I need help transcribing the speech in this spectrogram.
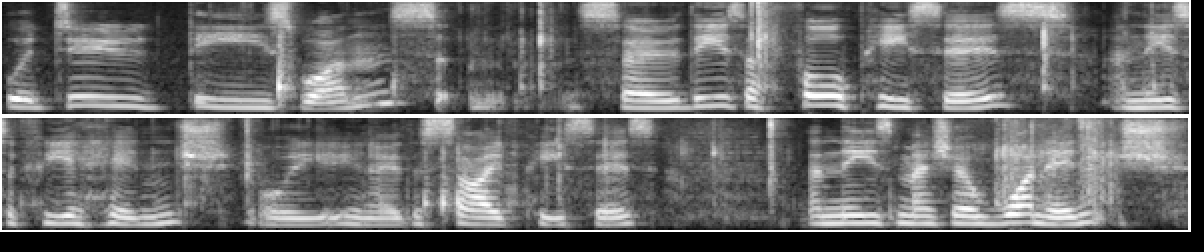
we'll do these ones. So these are four pieces and these are for your hinge or you know the side pieces. And these measure one inch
